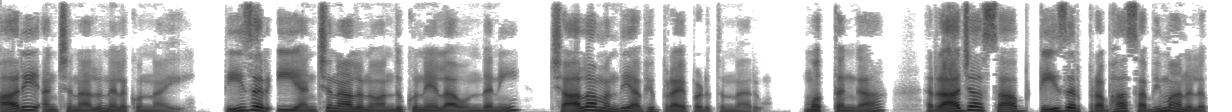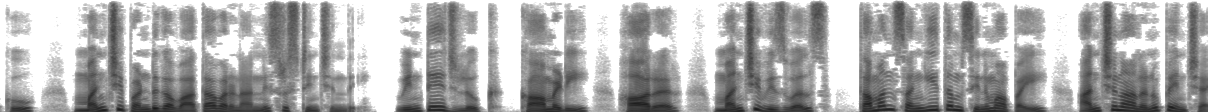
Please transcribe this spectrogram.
భారీ అంచనాలు నెలకొన్నాయి. టీజర్ ఈ అంచనాలను అందుకునేలా ఉందని చాలామంది అభిప్రాయపడుతున్నారు. మొత్తంగా రాజాసాబ్ టీజర్ ప్రభాస్ అభిమానులకు మంచి పండుగ వాతావరణాన్ని సృష్టించింది. వింటేజ్ లుక్ కామెడీ హారర్ మంచి విజువల్స్ తమన్ సంగీతం సినిమాపై అంచనాలను పెంచాయి.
